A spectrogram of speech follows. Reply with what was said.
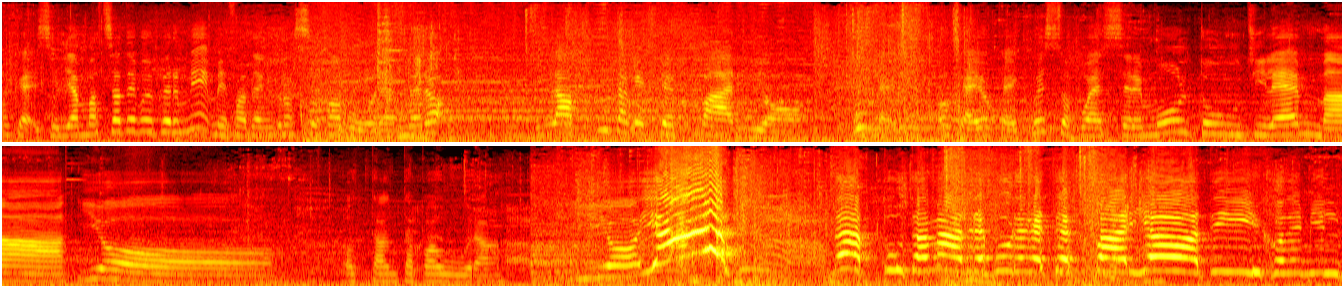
Ok, se li ammazzate voi per me, mi fate un grosso favore. Però, la puta che te pariò. Ok, ok, ok, questo può essere molto utile, ma io ho tanta paura. Io... Yeah! La puta madre pure che te parioti, hijo de mil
